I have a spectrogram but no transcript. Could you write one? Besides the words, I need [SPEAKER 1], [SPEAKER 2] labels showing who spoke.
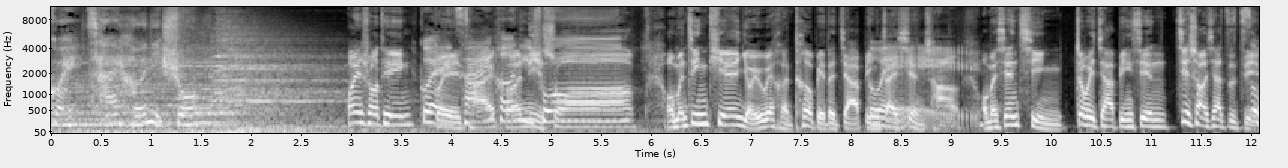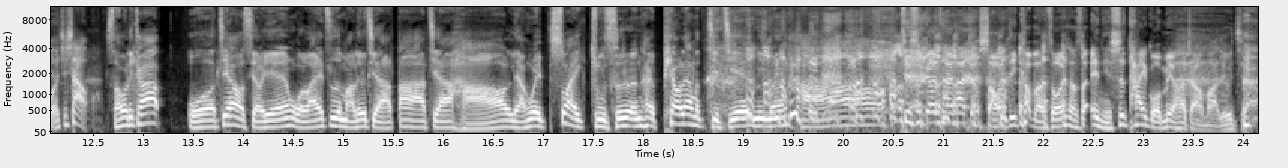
[SPEAKER 1] 鬼才和你说。
[SPEAKER 2] 欢迎收听《
[SPEAKER 3] 鬼才和你说。
[SPEAKER 2] 我们今天有一位很特别的嘉宾在现场，我们先请这位嘉宾先介绍一下自己。
[SPEAKER 3] 自我介绍，
[SPEAKER 4] 萨瓦迪卡，我叫小严，我来自马六甲，大家好，两位帅主持人还有漂亮的姐姐，你们好。
[SPEAKER 2] 其 实刚才他讲沙瓦迪卡的时候，我想说，哎，你是泰国没有？他讲马六甲，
